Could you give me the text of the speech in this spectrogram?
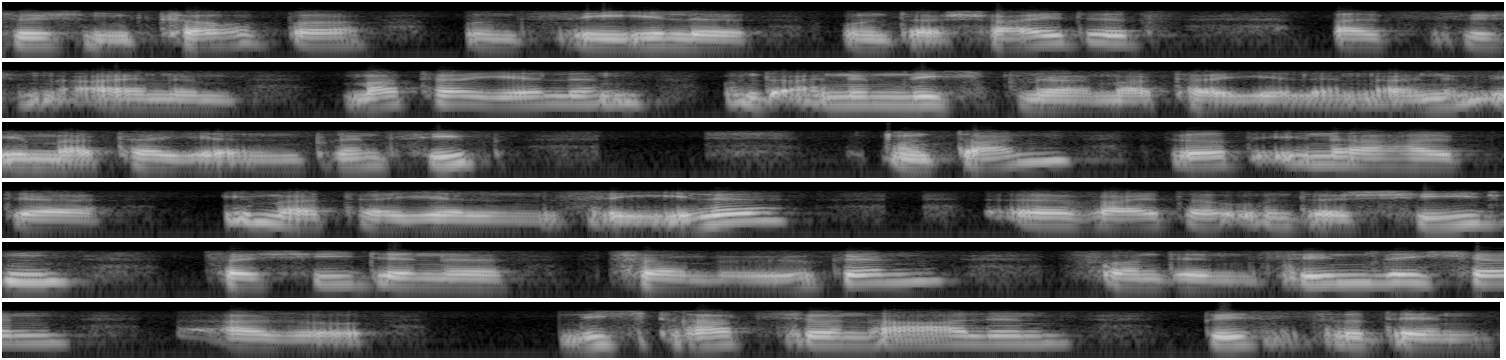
zwischen Körper und Seele unterscheidet, als zwischen einem materiellen und einem nicht mehr materiellen, einem immateriellen Prinzip. Und dann wird innerhalb der immateriellen Seele äh, weiter unterschieden verschiedene Vermögen von den sinnlichen, also nicht rationalen bis zu den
